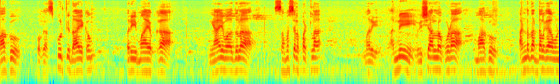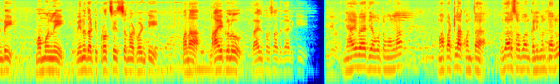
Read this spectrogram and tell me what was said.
మాకు ఒక స్ఫూర్తిదాయకం. మరి మా యొక్క న్యాయవాదుల సమస్యల పట్ల మరి అన్ని విషయాల్లో కూడా మాకు అండదండలుగా ఉండి మమ్మల్ని వెనుదట్టి ప్రోత్సహిస్తున్నటువంటి మన నాయకులు రాజప్రసాద్ గారికి న్యాయవాది అవ్వటం వలన మా పట్ల కొంత ఉదార స్వభావం కలిగి ఉంటారు.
